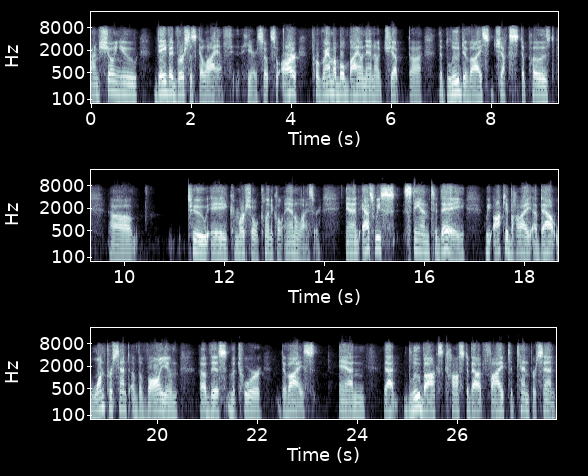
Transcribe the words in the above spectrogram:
I'm showing you David versus Goliath here. So, so our programmable BioNano chip, the blue device juxtaposed uh, to a commercial clinical analyzer. And as we stand today, we occupy about 1% of the volume of this mature device. And that blue box cost about 5 to 10%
